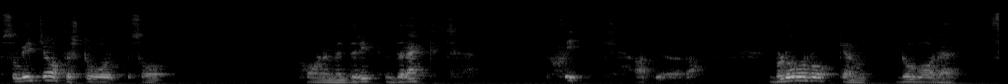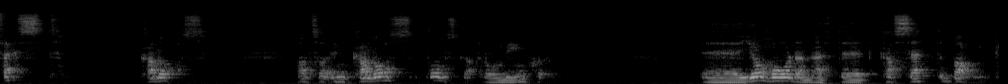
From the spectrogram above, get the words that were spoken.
så vitt jag förstår så har det med dri- dräktskick att göra. Blårocken, då var det fest, kalas. Alltså en kalaspolska från Bingsjö. Eh, jag har den efter ett kassettband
